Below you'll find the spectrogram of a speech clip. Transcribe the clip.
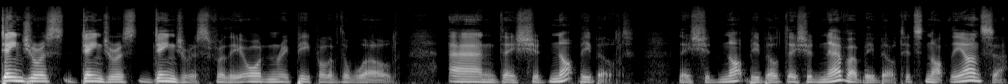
dangerous, dangerous, dangerous for the ordinary people of the world, and they should not be built. They should not be built. They should never be built. It's not the answer.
